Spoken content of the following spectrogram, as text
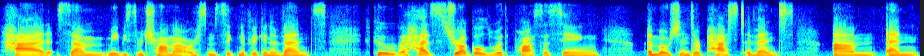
had some maybe some trauma or some significant events who has struggled with processing emotions or past events um, and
